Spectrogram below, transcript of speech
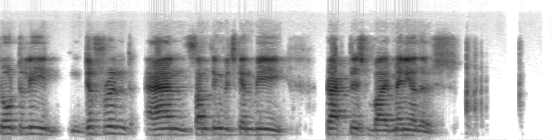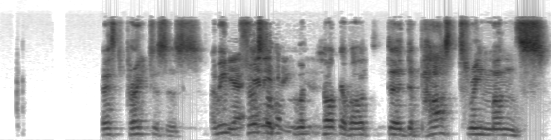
totally different and something which can be practiced by many others? Best practices. I mean, yeah, first anything. of all, when we talk about the, the past three months,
